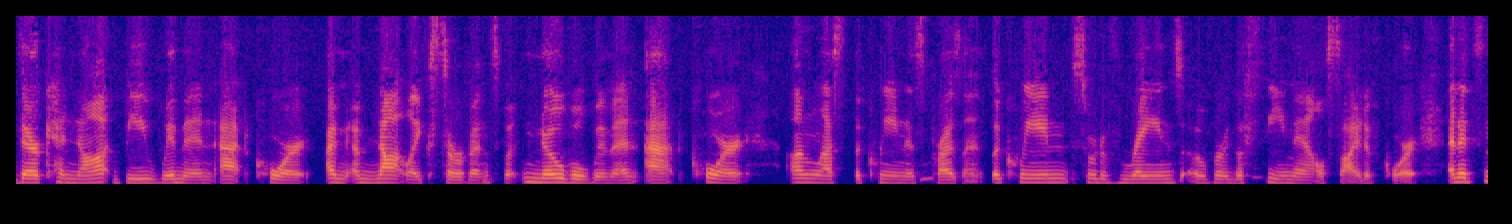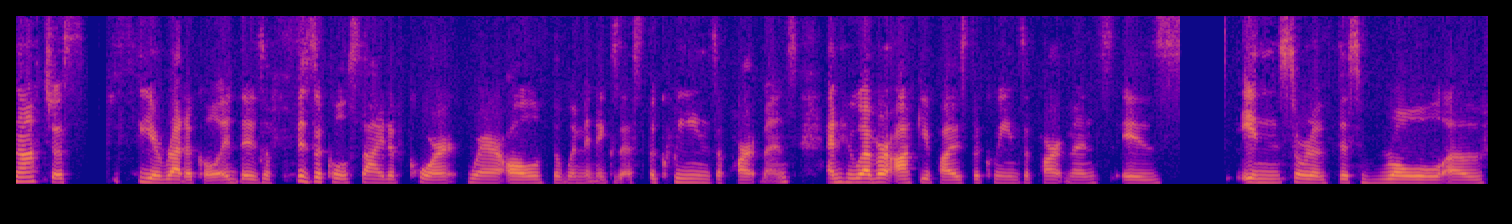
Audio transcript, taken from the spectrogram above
there cannot be women at court. I'm, I'm not like servants, but noble women at court unless the queen is present. The queen sort of reigns over the female side of court. And it's not just theoretical, it is a physical side of court where all of the women exist, the queen's apartments. And whoever occupies the queen's apartments is in sort of this role of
